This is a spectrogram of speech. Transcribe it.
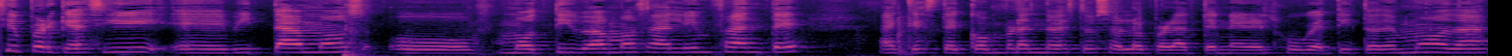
Sí, porque así evitamos o motivamos al infante a que esté comprando esto solo para tener el juguetito de moda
